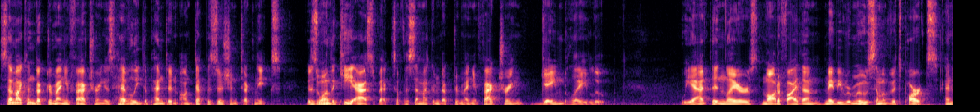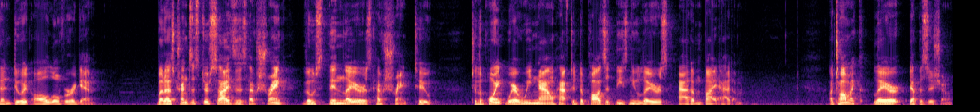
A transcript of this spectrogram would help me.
Semiconductor manufacturing is heavily dependent on deposition techniques. It is one of the key aspects of the semiconductor manufacturing gameplay loop. We add thin layers, modify them, maybe remove some of its parts, and then do it all over again. But as transistor sizes have shrank, those thin layers have shrank too, to the point where we now have to deposit these new layers atom by atom. Atomic layer deposition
